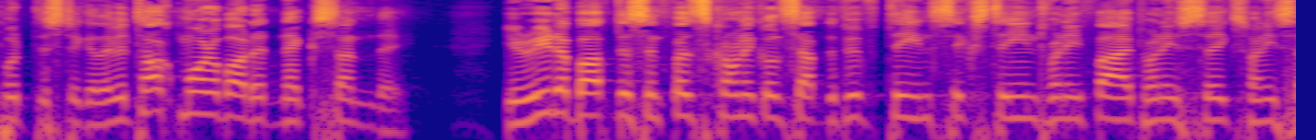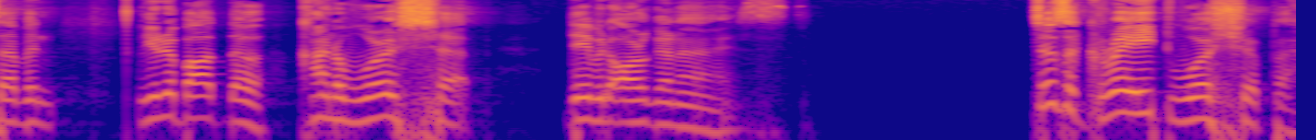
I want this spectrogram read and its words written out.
put this together. We'll talk more about it next Sunday. You read about this in First Chronicles chapter 15, 16, 25, 26, 27. You read about the kind of worship David organized. So he was a great worshiper.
